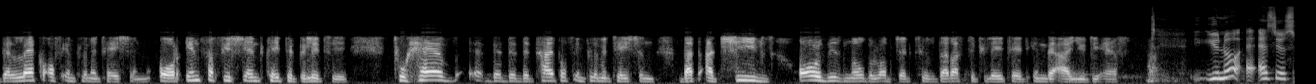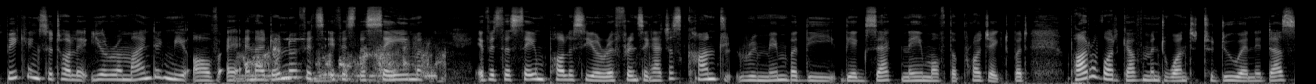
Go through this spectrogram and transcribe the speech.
the lack of implementation or insufficient capability to have uh, the, the, the, type of implementation that achieves all these noble objectives that are stipulated in the IUDF. You know, as you're speaking, Sithole, you're reminding me of, and I don't know if it's if it's the same, if it's the same policy you're referencing. I just can't remember the the exact name of the project. But part of what government wanted to do, and it does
